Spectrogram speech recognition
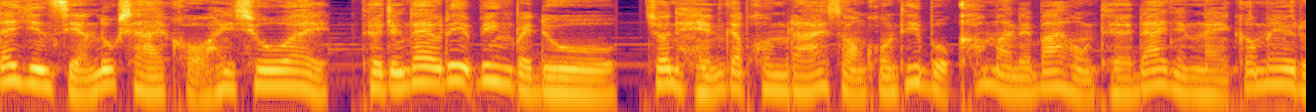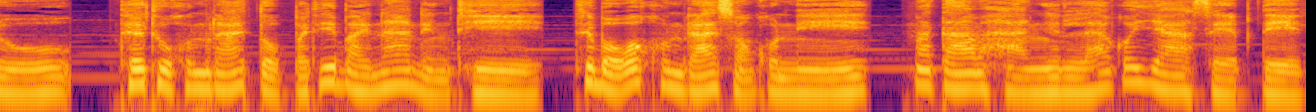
ได้ยินเสียงลูกชายขอให้ช่วย เธอจึงได้รีบวิ่งไปดู จนเห็นกับคนร้ายสองคนที่บุกเข้ามาในบ้านของเธอได้ยังไงก็ไม่รู้ เธอถูกคนร้ายตบไปที่ใบหน้าหนึ่งที เธอบอกว่าคนร้ายสองคนนี้ มาตามหาเงินแล้วก็ยาเสพติด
